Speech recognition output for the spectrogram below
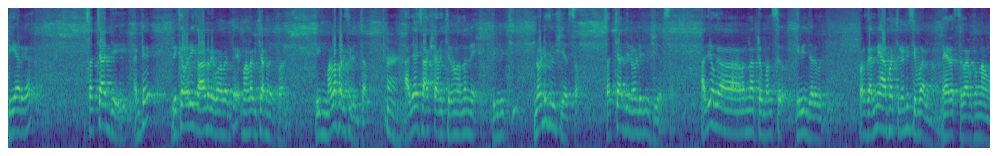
డిఆర్గా సత్యార్థి అంటే రికవరీకి ఆర్డర్ ఇవ్వాలంటే మళ్ళీ విచారణ జరపాలి. వీటిని మళ్ళీ పరిశీలించాలి. అదే సాక్ష్యాలు ఇచ్చిన వాళ్ళందరినీ పిలిపించి నోటీసులు ఇష్యూ చేస్తాం. సత్యార్థి నోటీసులు ఇష్యూ చేస్తాం. అది ఒక one or two months hearing జరుగుతుంది వాళ్ళకి అన్ని ఆపర్చునిటీస్ ఇవ్వాలి మనం. నేరస్తులు అనుకున్నాము.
